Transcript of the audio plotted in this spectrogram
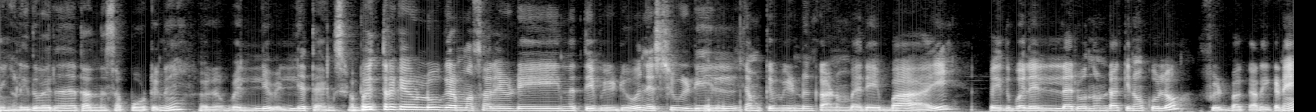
നിങ്ങൾ ഇതുവരെ തന്ന സപ്പോർട്ടിന് ഒരു വലിയ വലിയ താങ്ക്സ് ഉണ്ട്. അപ്പോൾ ഇത്രയൊക്കെ ഉള്ളൂ ഗരം മസാലയുടെ ഇന്നത്തെ വീഡിയോ. നെക്സ്റ്റ് വീഡിയോയിൽ നമുക്ക് വീണ്ടും കാണും വരെ. ബായ് അപ്പോൾ ഇതുപോലെ എല്ലാവരും ഒന്ന് ഉണ്ടാക്കി നോക്കുമല്ലോ. ഫീഡ്ബാക്ക് അറിയിക്കണേ.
